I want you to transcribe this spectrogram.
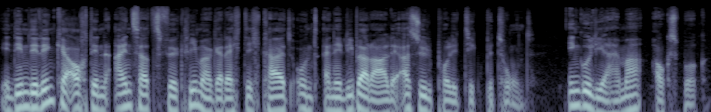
in dem die Linke auch den Einsatz für Klimagerechtigkeit und eine liberale Asylpolitik betont. Ingo Lierheimer, Augsburg.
